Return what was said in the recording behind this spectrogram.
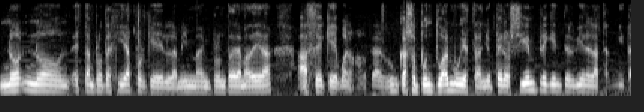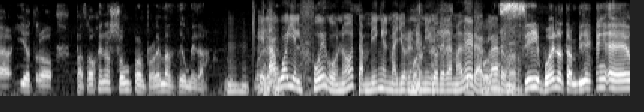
no, no están protegidas porque la misma impronta de la madera hace que, bueno, algún caso puntual muy extraño, pero siempre que intervienen las termitas y otros patógenos son por problemas de humedad. El agua y el fuego, ¿no? También el mayor enemigo de la madera, claro. Sí, bueno, también eh,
